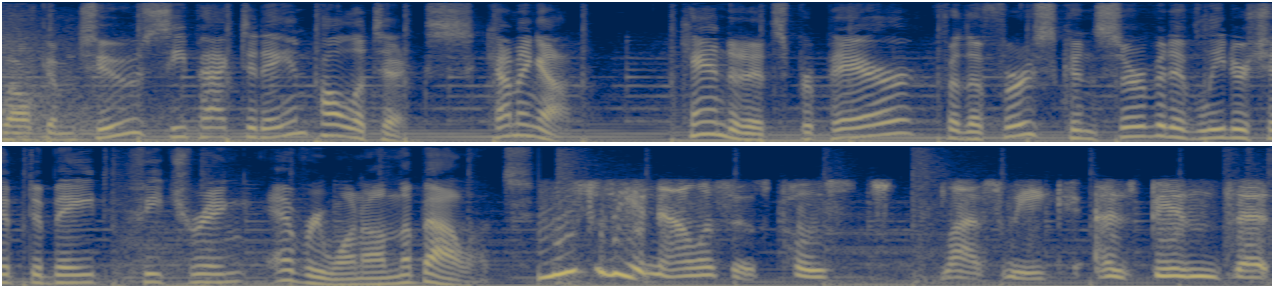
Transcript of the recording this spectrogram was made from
Welcome to CPAC Today in Politics. Coming up, candidates prepare for the first conservative leadership debate featuring everyone on the ballot. Most of the analysis post last week has been that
